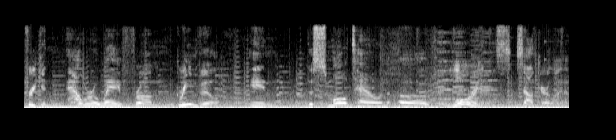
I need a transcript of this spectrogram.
freaking hour away from Greenville in the small town of Laurens, South Carolina.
